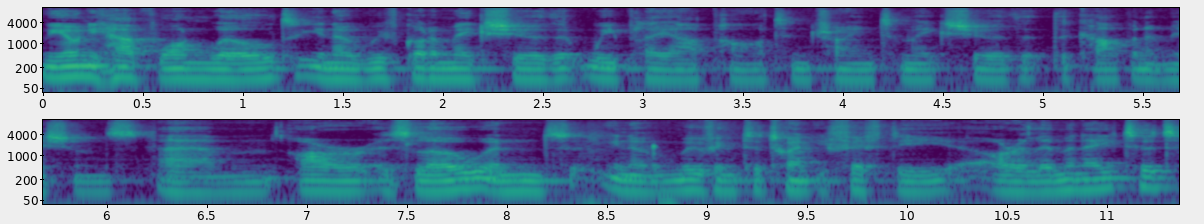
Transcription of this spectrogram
we only have one world. You know, we've got to make sure that we play our part in trying to make sure that the carbon emissions um, are as low and, you know, moving to 2050 are eliminated.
